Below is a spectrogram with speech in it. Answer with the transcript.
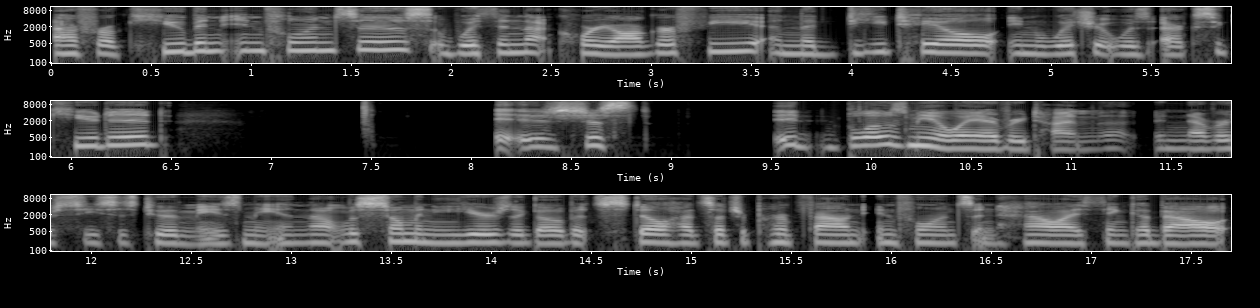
Afro Cuban influences within that choreography and the detail in which it was executed. It's just it blows me away every time that it never ceases to amaze me and that was so many years ago but still had such a profound influence in how i think about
